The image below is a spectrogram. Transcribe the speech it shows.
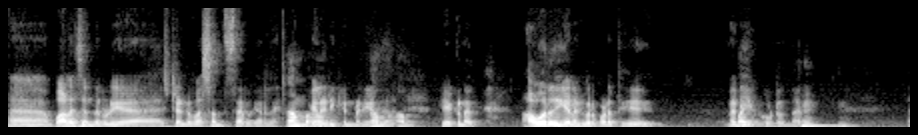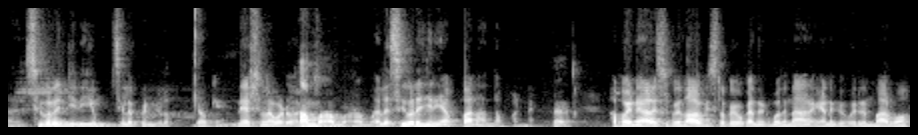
ஆஹ் பாலச்சந்தருடைய ஸ்டாண்டு வசந்த் சார் இருக்கார்ல மெலடி கண்மணி இயக்குனர். அவர் எனக்கு ஒரு படத்துக்கு நடிகை கூட்டிருந்தார். சிவரஞ்சனியும் சில பெண்களும். ஓகே. நேஷனல் அவார்டு ஆமா ஆமா ஆமா. அதில் சிவரஞ்சனி அப்பா நான் தான் பண்ணேன். அப்போ என்னை அழைச்சிட்டு போய் ஆஃபீஸில் போய் உட்காந்துருக்கும் போது நான் எனக்கு வெறும் ஆர்வம்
